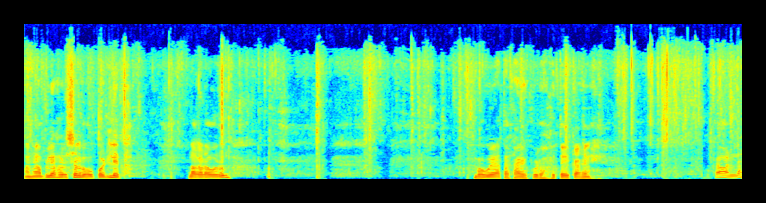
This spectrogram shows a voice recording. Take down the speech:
आणि आपले हर्षल भाऊ पडलेत दगडावरून बघूया आता काय पुढं होतंय काय नाही. काय म्हणलं?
